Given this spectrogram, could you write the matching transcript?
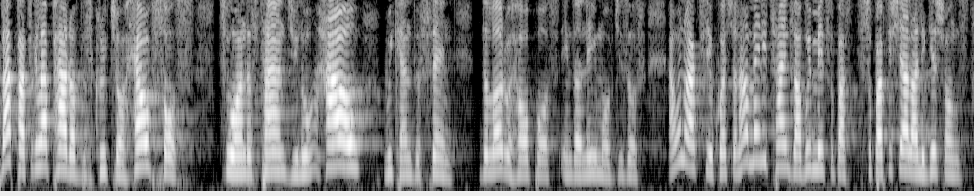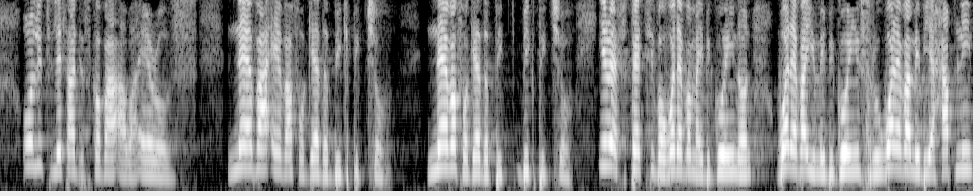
that particular part of the scripture helps us to understand, you know, how we can discern. The Lord will help us in the name of Jesus. I want to ask you a question. How many times have we made super, superficial allegations only to later discover our errors? Never ever forget the big picture. Never forget the big, big picture. Irrespective of whatever might be going on, whatever you may be going through, whatever may be happening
